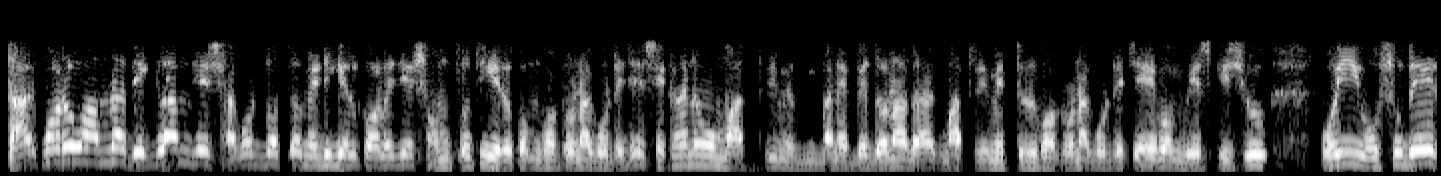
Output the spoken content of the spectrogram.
তারপরেও আমরা দেখলাম যে সাগর দত্ত মেডিকেল কলেজে সম্প্রতি এরকম ঘটনা ঘটেছে, সেখানেও মাতৃ মানে বেদনাদায়ক মাতৃমৃত্যুর ঘটনা ঘটেছে এবং বেশ কিছু ওই ওষুধের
